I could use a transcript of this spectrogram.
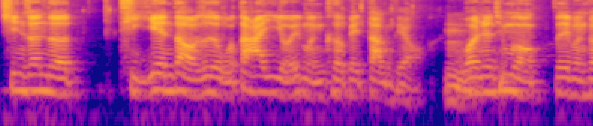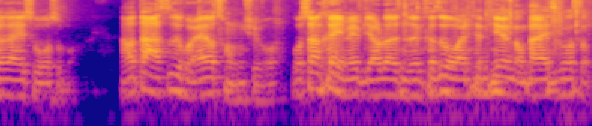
亲身的体验到的是，我大一有一门课被当掉，嗯我完全听不懂这一门课在说什么。然后大四回来要重修，我上课也没比较认真，可是我完全听得懂他在说什么。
